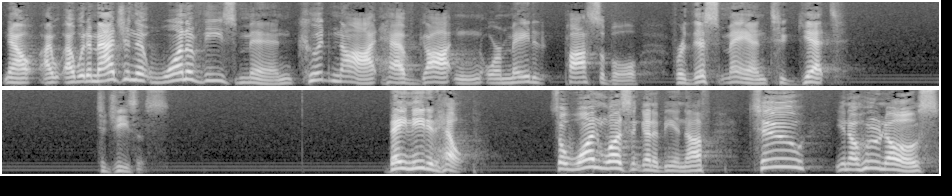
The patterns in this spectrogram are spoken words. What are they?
Now, I, I, would imagine that one of these men could not have gotten or made it possible for this man to get to Jesus. They needed help. So one wasn't going to be enough. Two, you know, who knows?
